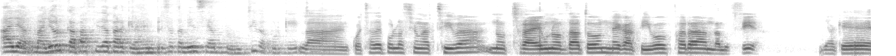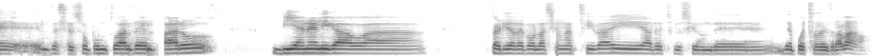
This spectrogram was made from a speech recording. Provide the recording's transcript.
haya mayor capacidad para que las empresas también sean productivas. Porque La encuesta de población activa nos trae unos datos negativos para Andalucía, ya que el descenso puntual del paro viene ligado a pérdida de población activa y a destrucción de, puestos de trabajo.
